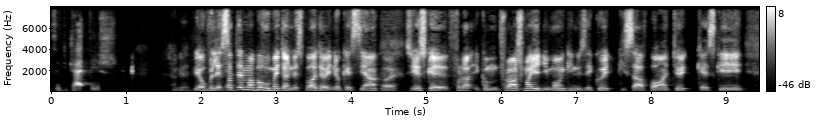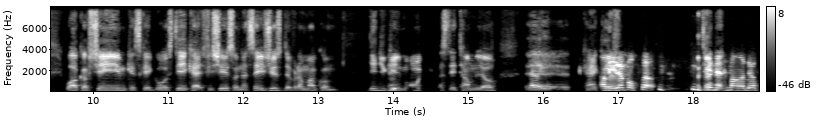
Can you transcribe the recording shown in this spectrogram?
C'est du catfish. OK. Puis on voulait certainement pas vous mettre en spot avec nos questions. Ouais. C'est juste que, fra- comme, franchement, il y a du monde qui nous écoute, qui ne savent pas en tout qu'est-ce qui est walk of shame, qu'est-ce qui est ghosté, catfisher. So, on essaie juste de vraiment comme d'éduquer le monde à ces termes-là. Ben Euh, quand, On est là pour ça. c'est notre mandat.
